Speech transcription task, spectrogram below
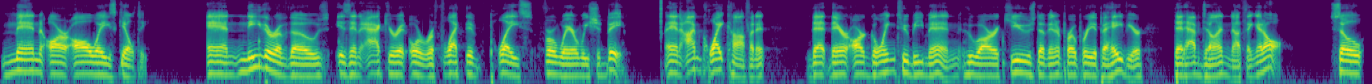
men are always guilty. And neither of those is an accurate or reflective place for where we should be. And I'm quite confident that there are going to be men who are accused of inappropriate behavior that have done nothing at all. So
